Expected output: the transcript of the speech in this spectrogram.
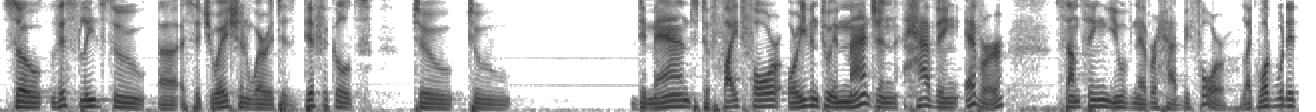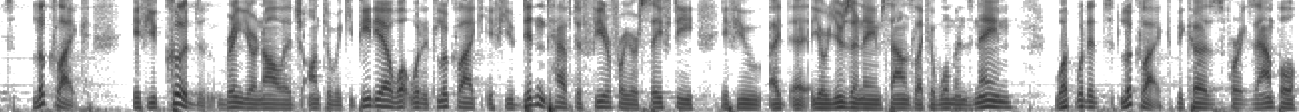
so this leads to uh, a situation where it is difficult to, to demand, to fight for, or even to imagine having ever something you've never had before. Like what would it look like if you could bring your knowledge onto Wikipedia? What would it look like if you didn't have to fear for your safety if you, uh, your username sounds like a woman's name? What would it look like? Because, for example,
